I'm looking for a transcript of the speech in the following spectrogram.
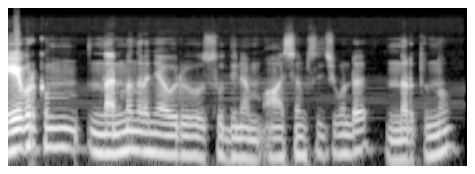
ഏവർക്കും നന്മ നിറഞ്ഞ ഒരു സുദിനം ആശംസിച്ചുകൊണ്ട് നിർത്തുന്നു.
